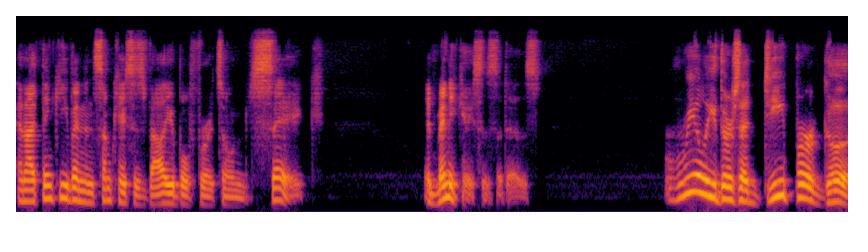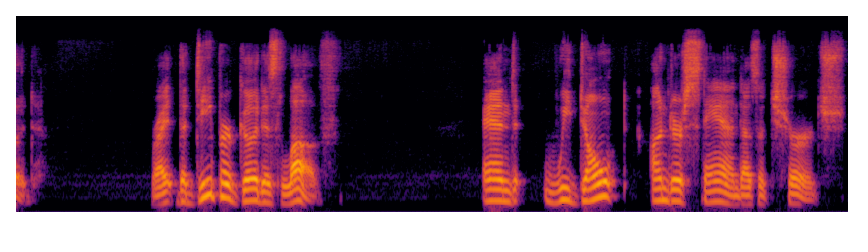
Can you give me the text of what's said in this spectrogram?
and I think even in some cases valuable for its own sake, in many cases it is, really there's a deeper good right? The deeper good is love. And we don't understand as a church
